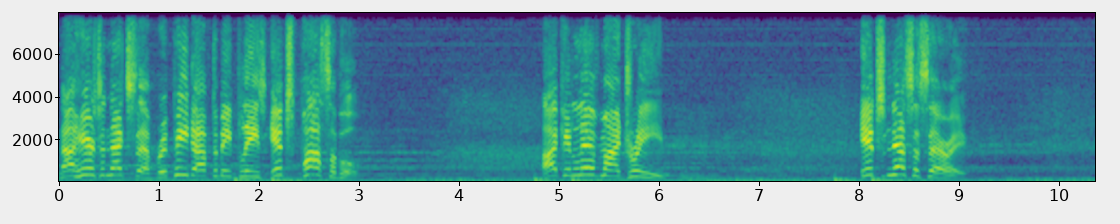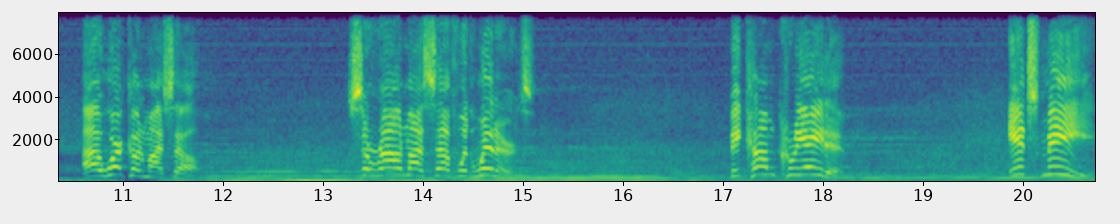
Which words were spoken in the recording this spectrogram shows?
Now, here's the next step. Repeat after me, please. It's possible. I can live my dream. It's necessary. I work on myself. Surround myself with winners. Become creative. It's me.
